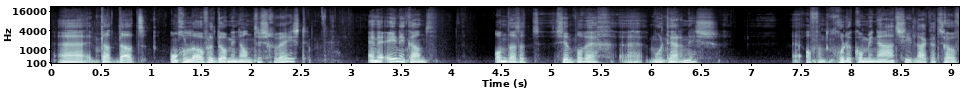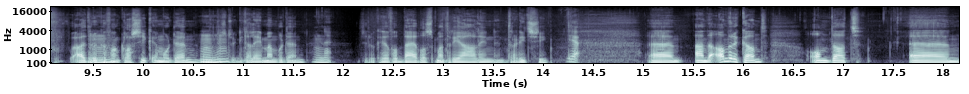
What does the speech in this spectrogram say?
eh, dat dat ongelooflijk dominant is geweest. En aan de ene kant omdat het simpelweg eh, modern is. Eh, Of een goede combinatie, laat ik het zo uitdrukken, Mhm. van klassiek en modern. Het is Mhm. natuurlijk niet alleen maar modern. Nee. Er zit ook heel veel bijbels materiaal in en traditie. Ja. Ehm, aan de andere kant, omdat ehm,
